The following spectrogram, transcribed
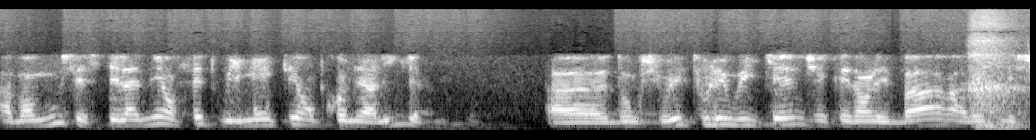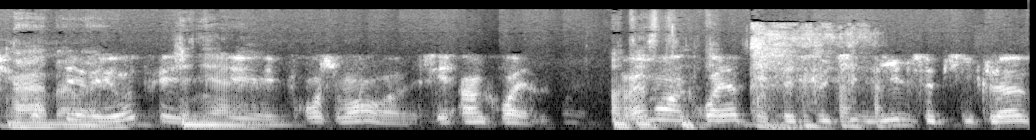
à Bournemouth, et c'était l'année en fait où ils montaient en première ligue. Euh, donc, si vous voulez, tous les week-ends, j'étais dans les bars avec les supporters Ah, bah ouais. et autres, et, et franchement, euh, c'est incroyable. Vraiment incroyable pour cette petite ville, ce petit club.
